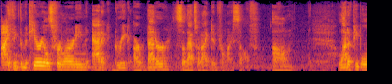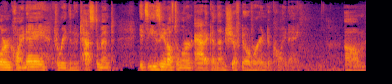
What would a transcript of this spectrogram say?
I think the materials for learning Attic Greek are better, so that's what I did for myself. Um, a lot of people learn Koine to read the New Testament. It's easy enough to learn Attic and then shift over into Koine. Um,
